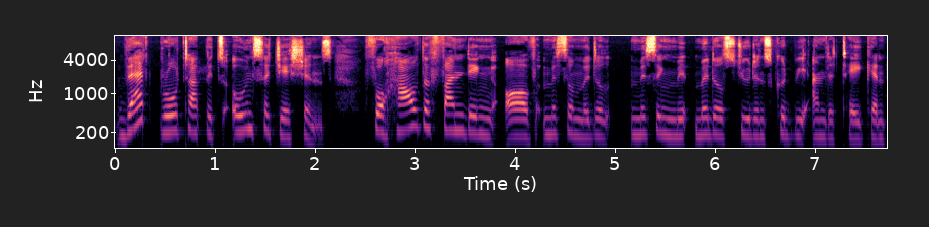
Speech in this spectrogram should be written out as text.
that brought up its own suggestions for how the funding of middle missing middle students could be undertaken,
